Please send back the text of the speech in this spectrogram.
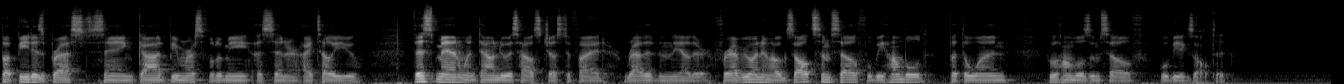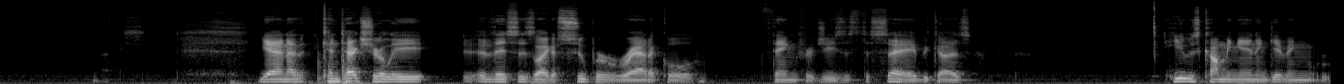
but beat his breast, saying, God, be merciful to me, a sinner. I tell you, this man went down to his house justified rather than the other. For everyone who exalts himself will be humbled, but the one who humbles himself will be exalted. Nice. Yeah, and I, contextually, this is like a super radical thing for Jesus to say because he was coming in and giving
